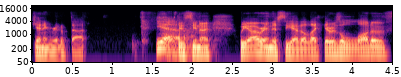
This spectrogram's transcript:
getting rid of that yeah. because you know we are in this together like there is a lot of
